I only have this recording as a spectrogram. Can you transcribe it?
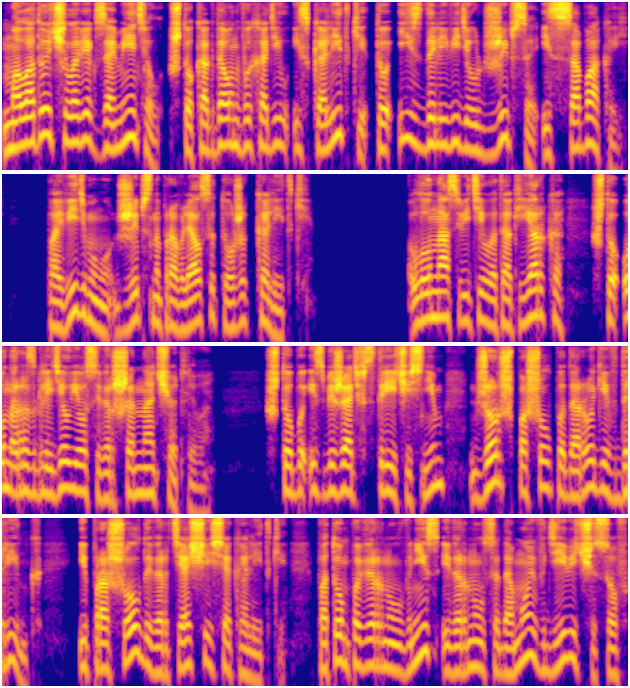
Молодой человек заметил, что когда он выходил из калитки, то издали видел Джипса с собакой. По-видимому, Джипс направлялся тоже к калитке. Луна светила так ярко, что он разглядел его совершенно отчетливо. Чтобы избежать встречи с ним, Джордж пошел по дороге в Дринг и прошел до вертящейся калитки. Потом повернул вниз и вернулся домой в 9 часов,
